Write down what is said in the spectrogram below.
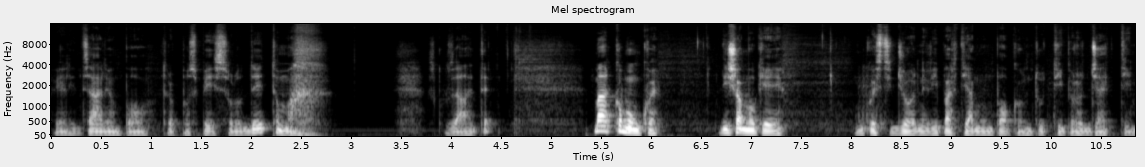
Realizzare un po' troppo spesso l'ho detto, ma scusate. Ma comunque, diciamo che in questi giorni ripartiamo un po' con tutti i progetti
